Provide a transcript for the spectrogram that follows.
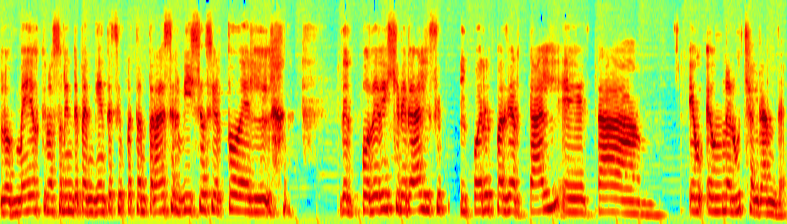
los medios que no son independientes siempre están tan al servicio, ¿cierto?, del, del poder en general y el poder patriarcal eh, está es, una lucha grande.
